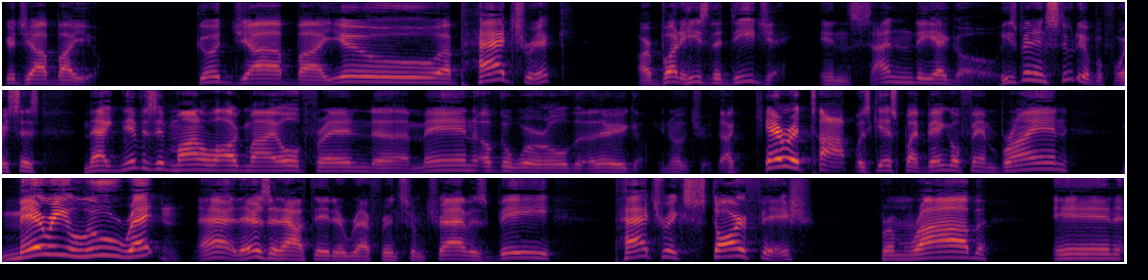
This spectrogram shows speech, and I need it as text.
Good job by you. Good job by you. Uh, Patrick, our buddy, he's the DJ in San Diego. He's been in studio before. He says, magnificent monologue, my old friend, uh, man of the world. Uh, there you go. You know the truth. Uh, Carrot Top was guessed by Bengal fan Brian. Mary Lou Retton. Ah, there's an outdated reference from Travis B. Patrick Starfish from Rob in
